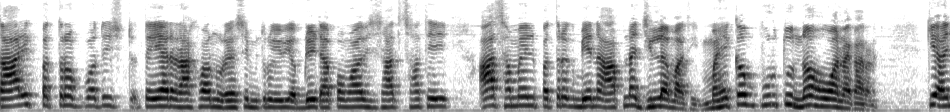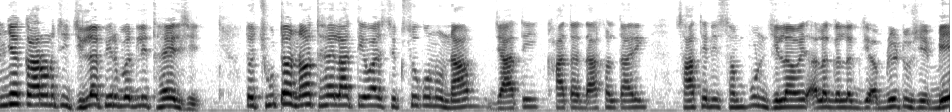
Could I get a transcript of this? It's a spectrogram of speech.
તારીખ પત્ર પ્રતિષ્ઠ તૈયાર રાખવાનું રહેશે. મિત્રો, એવી અપડેટ આપવામાં આવી છે. સાથે સાથે આ સમયે પત્રક બેના આપના જિલ્લામાંથી મહેકમ પૂરતું ન હોવાના કારણે કે અન્ય કારણોથી જિલ્લા ફેરબદલી થયેલ છે. તો છૂટા ન થયેલા તેવા શિક્ષકોનું નામ, જાતિ, ખાતા દાખલ તારીખ સાથેની સંપૂર્ણ જિલ્લા અલગ અલગ જે અપડેટો છે, બે,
